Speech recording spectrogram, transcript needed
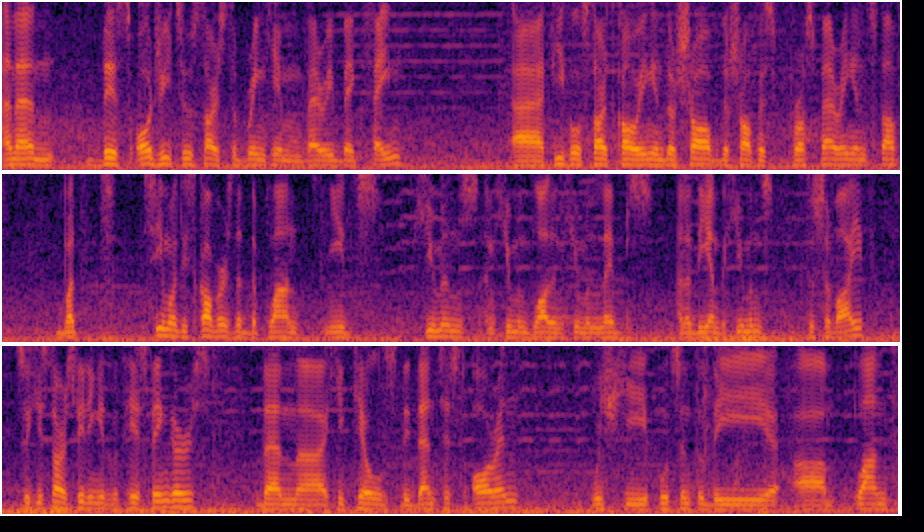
and then this Audrey II starts to bring him very big fame. Uh, people start going in the shop, the shop is prospering and stuff, but Seymour discovers that the plant needs humans and human blood and human limbs and at the end the humans to survive. So he starts feeding it with his fingers, then uh, he kills the dentist Orin which he puts into the um, plant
